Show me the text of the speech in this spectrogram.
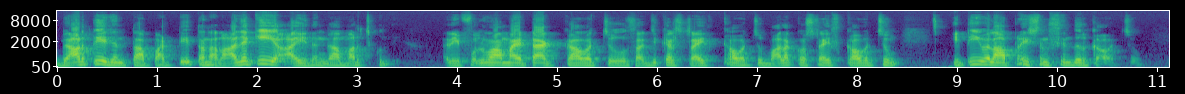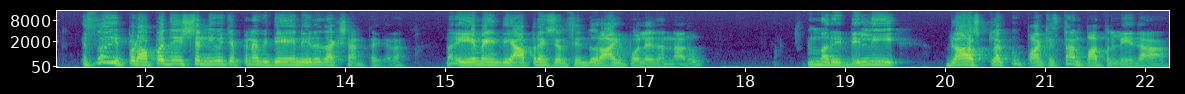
భారతీయ జనతా పార్టీ తన రాజకీయ ఆయుధంగా మార్చుకుంది. అది పుల్వామా అటాక్ కావచ్చు సర్జికల్ స్ట్రైక్ కావచ్చు బాలకో స్ట్రైక్ కావచ్చు ఇటీవల ఆపరేషన్ సింధూర్ కావచ్చు. సో ఇప్పుడు అపోజిషన్ నీవు చెప్పిన విధేయ నీరదాక్ష అంటాయి కదా. మరి ఏమైంది? ఆపరేషన్ సింధూర్ ఆగిపోలేదన్నారు. మరి ఢిల్లీ బ్లాస్ట్లకు పాకిస్తాన్ పాత్ర లేదా?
